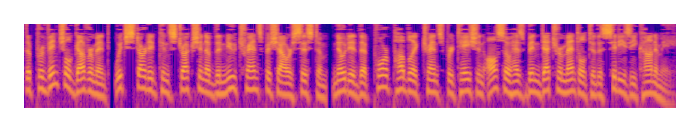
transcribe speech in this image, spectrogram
The provincial government, which started construction of the new Transpeshawar system, noted that poor public transportation also has been detrimental to the city's economy.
